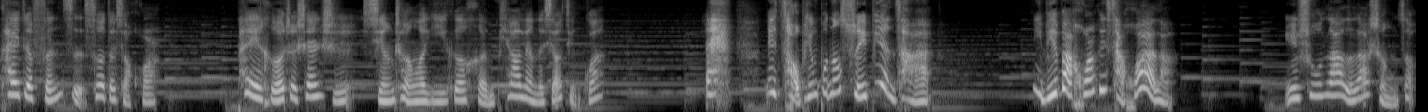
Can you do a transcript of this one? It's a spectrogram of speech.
开着粉紫色的小花，配合着山石，形成了一个很漂亮的小景观。哎，那草坪不能随便踩，你别把花给踩坏了。云舒拉了拉绳子，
